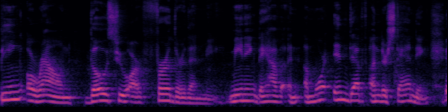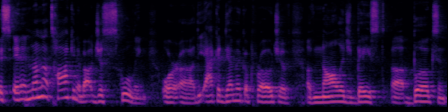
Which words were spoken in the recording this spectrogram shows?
being around those who are further than me, meaning they have an, a more in depth understanding. It's, and I'm not talking about just schooling or uh, the academic approach of, of knowledge based uh, books and,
